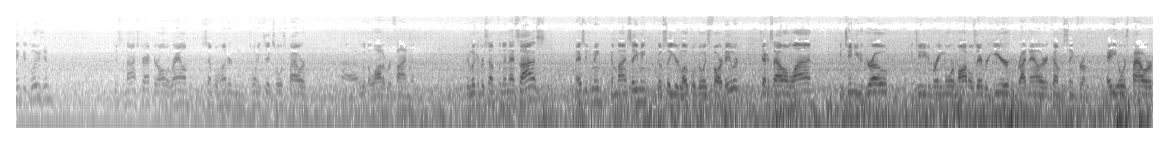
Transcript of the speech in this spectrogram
in conclusion, just a nice tractor all around, simple 126 horsepower uh, with a lot of refinement. If you're looking for something in that size, message me, come by and see me, go see your local Deutz Fahr dealer. Check us out online, continue to grow, continue to bring more models every year. Right now they're encompassing from 80 horsepower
